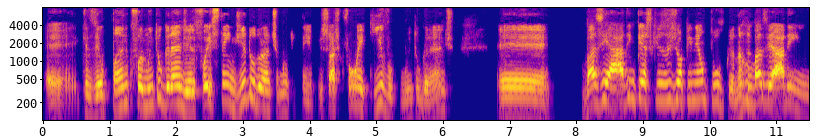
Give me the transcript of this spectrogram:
É, quer dizer, o pânico foi muito grande, ele foi estendido durante muito tempo. Isso acho que foi um equívoco muito grande, é, baseado em pesquisas de opinião pública, não baseado em,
